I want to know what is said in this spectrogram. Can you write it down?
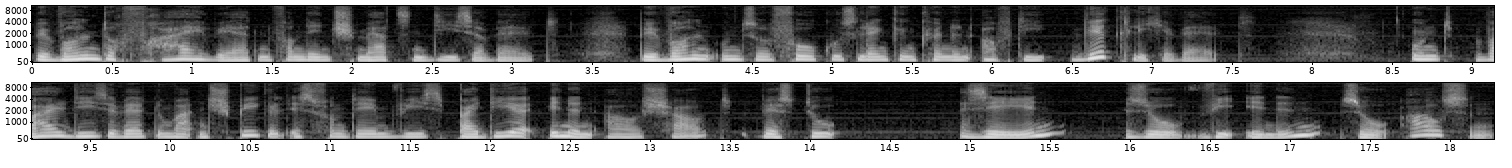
Wir wollen doch frei werden von den Schmerzen dieser Welt. Wir wollen unseren Fokus lenken können auf die wirkliche Welt. Und weil diese Welt nun mal ein Spiegel ist von dem, wie es bei dir innen ausschaut, wirst du sehen, so wie innen, so außen.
